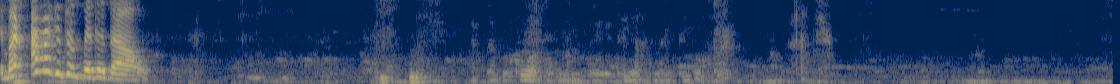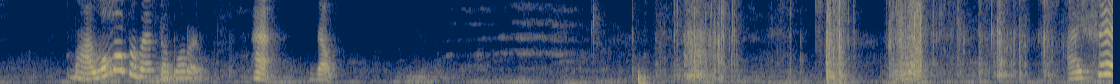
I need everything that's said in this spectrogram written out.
এবার আমাকে চোখ বেঁধে দাও। ভালো মতো ব্যাগটা পরে। হ্যাঁ দাও। আইসে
